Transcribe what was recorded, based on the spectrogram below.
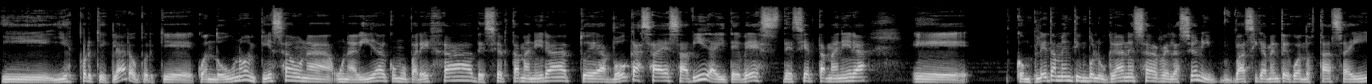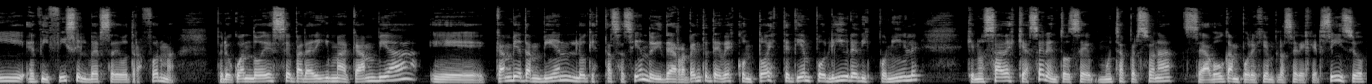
Y, y es porque, claro, porque cuando uno empieza una, una, vida como pareja, de cierta manera te abocas a esa vida y te ves de cierta manera eh, completamente involucrada en esa relación y básicamente cuando estás ahí es difícil verse de otra forma. Pero cuando ese paradigma cambia, eh, cambia también lo que estás haciendo y de repente te ves con todo este tiempo libre disponible que no sabes qué hacer. Entonces muchas personas se abocan, por ejemplo, a hacer ejercicio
